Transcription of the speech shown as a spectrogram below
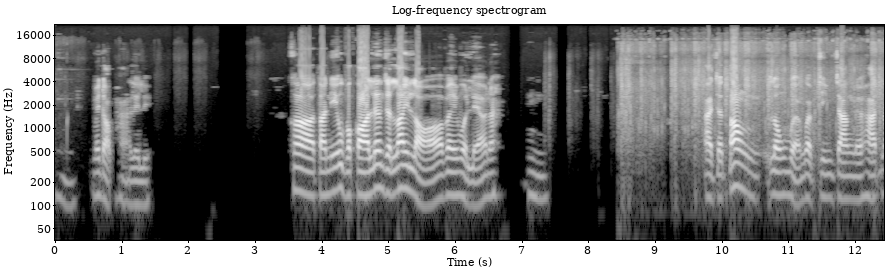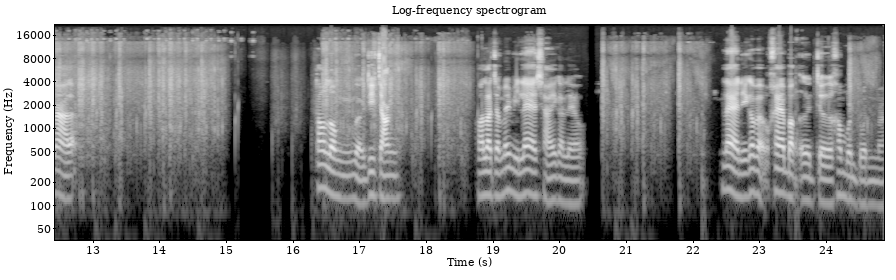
อืมไม่ดรอปหาเลยเลยก็ตอนนี้อุปกรณ์เริ่มจะล่อยหลอไปหมดแล้วนะอืม อาจจะต้องลงเหมืองแบบจริงจังในพาร์ทหน้าแล้ว ต้องลงเหมืองจริงจัง เพราะเราจะไม่มีแร่ใช้กันแล้ว แร่นี้ก็แบบแค่บังเอิญเจอข้างบนบนมา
